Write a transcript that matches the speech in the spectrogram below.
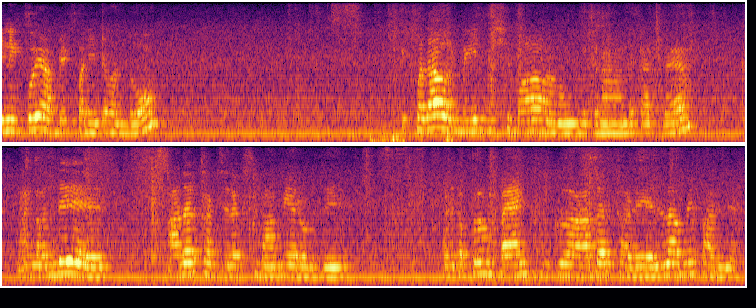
இன்றைக்கி இன்னைக்கு போய் அப்டேட் பண்ணிட்டு வந்தோம். இப்போதான் ஒரு மெயின் விஷயமாக உங்களுக்கு நான் வந்து காட்டுறேன். நாங்கள் வந்து ஆதார் கார்டு ஜெராக்ஸ் மாமியாரோடது அதுக்கப்புறம் பேங்க் புக்கு ஆதார் கார்டு எல்லாமே பாருங்கள்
